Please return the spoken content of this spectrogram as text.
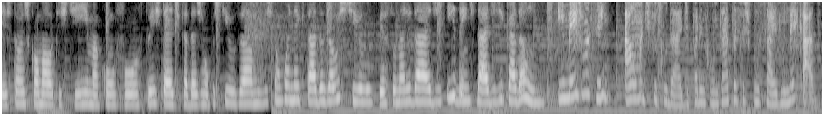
Questões como a autoestima, conforto e estética das roupas que usamos estão conectadas ao estilo, personalidade e identidade de cada um. E mesmo assim, há uma dificuldade para encontrar peças plus size no mercado,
